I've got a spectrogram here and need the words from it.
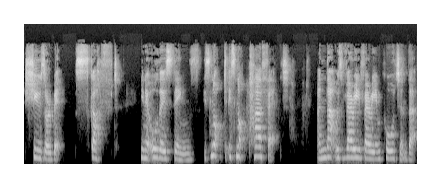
shoes are a bit scuffed you know all those things. It's not it's not perfect. And that was very very important that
